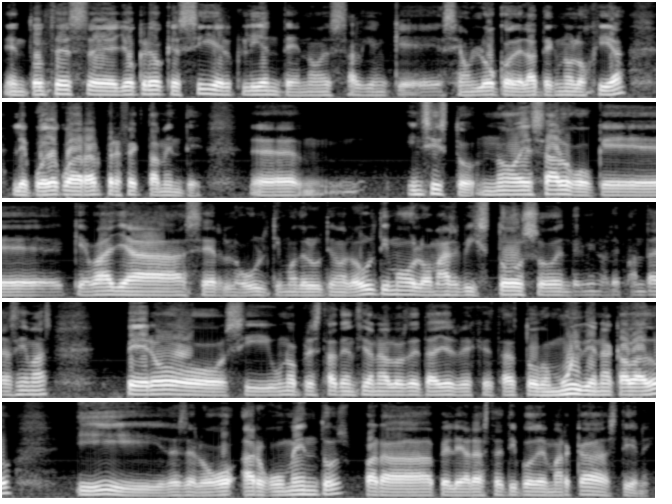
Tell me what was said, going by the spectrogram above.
Entonces eh, yo creo que si el cliente no es alguien que sea un loco de la tecnología, le puede cuadrar perfectamente. Eh, insisto, no es algo que, que, vaya a ser lo último del último de lo último, lo más vistoso en términos de pantallas y demás, pero si uno presta atención a los detalles ves que está todo muy bien acabado y desde luego argumentos para pelear a este tipo de marcas tiene.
